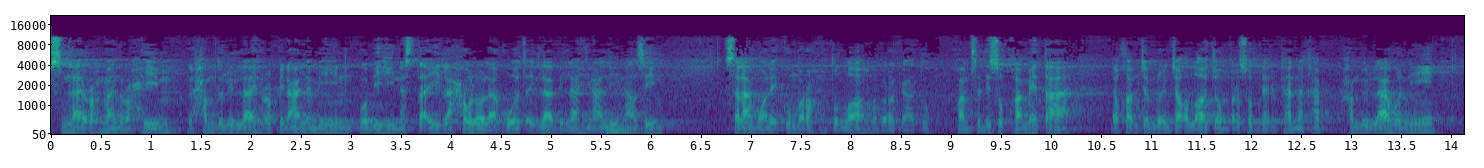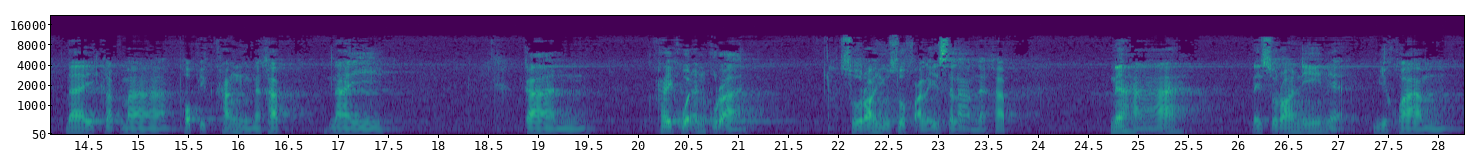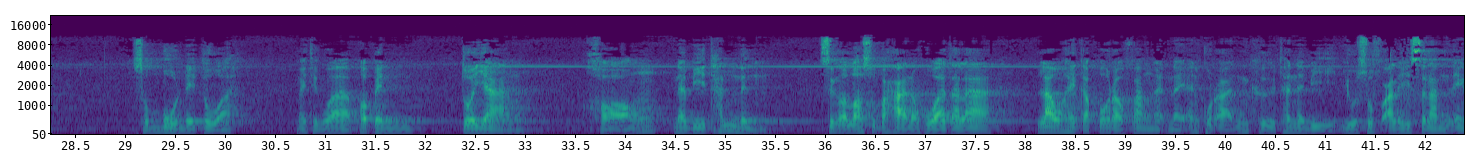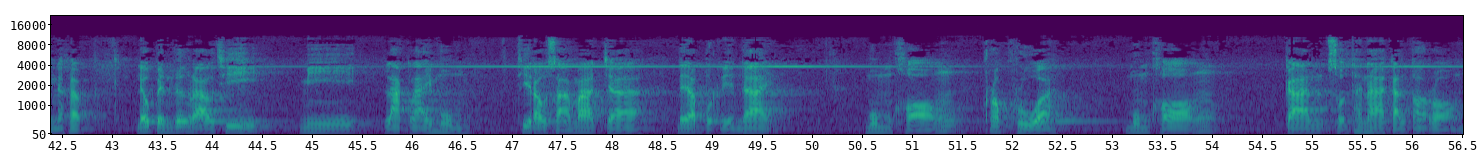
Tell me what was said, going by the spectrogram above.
بسم الله الرحمن الرحيم الحمد لله رب العالمين وبه نستعين لا حول ولا قوة إلا بالله العلي العظيم السلام عليكم ورحمة الله وبركاته ความสันติสุขความเมตตา และความจำเริญจากอัลลอฮ์จงประสบแด่ทุกท่านนะครับฮามดุลลาวันนี้ได้กลับมาพบอีกครั้งหนึ่งนะครับ ในการใครควรอันกุรอานสุรยูซุฟอะลัยสลามนะครับ เนื้อหาในสุรนี้เนี่ยมีความ สมบูรณ์ในตัว หมายถึงว่าเพราะเป็นตัวอย่างของนบีท่านหนึ่ง ซึ่งอัลลอฮฺสุบฮานะฮูวาตาลาเล่าให้กับพวกเราฟังในอันกุรอานนั่นคือ ท่านนบียูซุฟอะลัยฮิสสลามนั่นเองนะครับ แล้วเป็นเรื่องราวที่มีหลากหลายมุมที่เราสามารถจะได้รับบทเรียนได้ มุมของครอบครัว มุมของการสนทนาการต่อรอง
